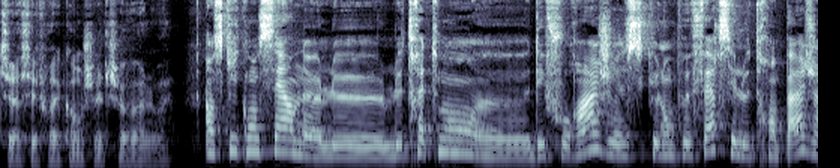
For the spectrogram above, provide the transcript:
C'est assez fréquent chez le cheval, oui. En ce qui concerne le, traitement des fourrages, ce que l'on peut faire, c'est le trempage.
